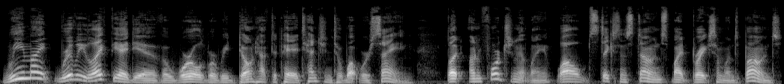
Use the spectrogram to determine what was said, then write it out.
We might really like the idea of a world where we don't have to pay attention to what we're saying, but unfortunately, while sticks and stones might break someone's bones,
